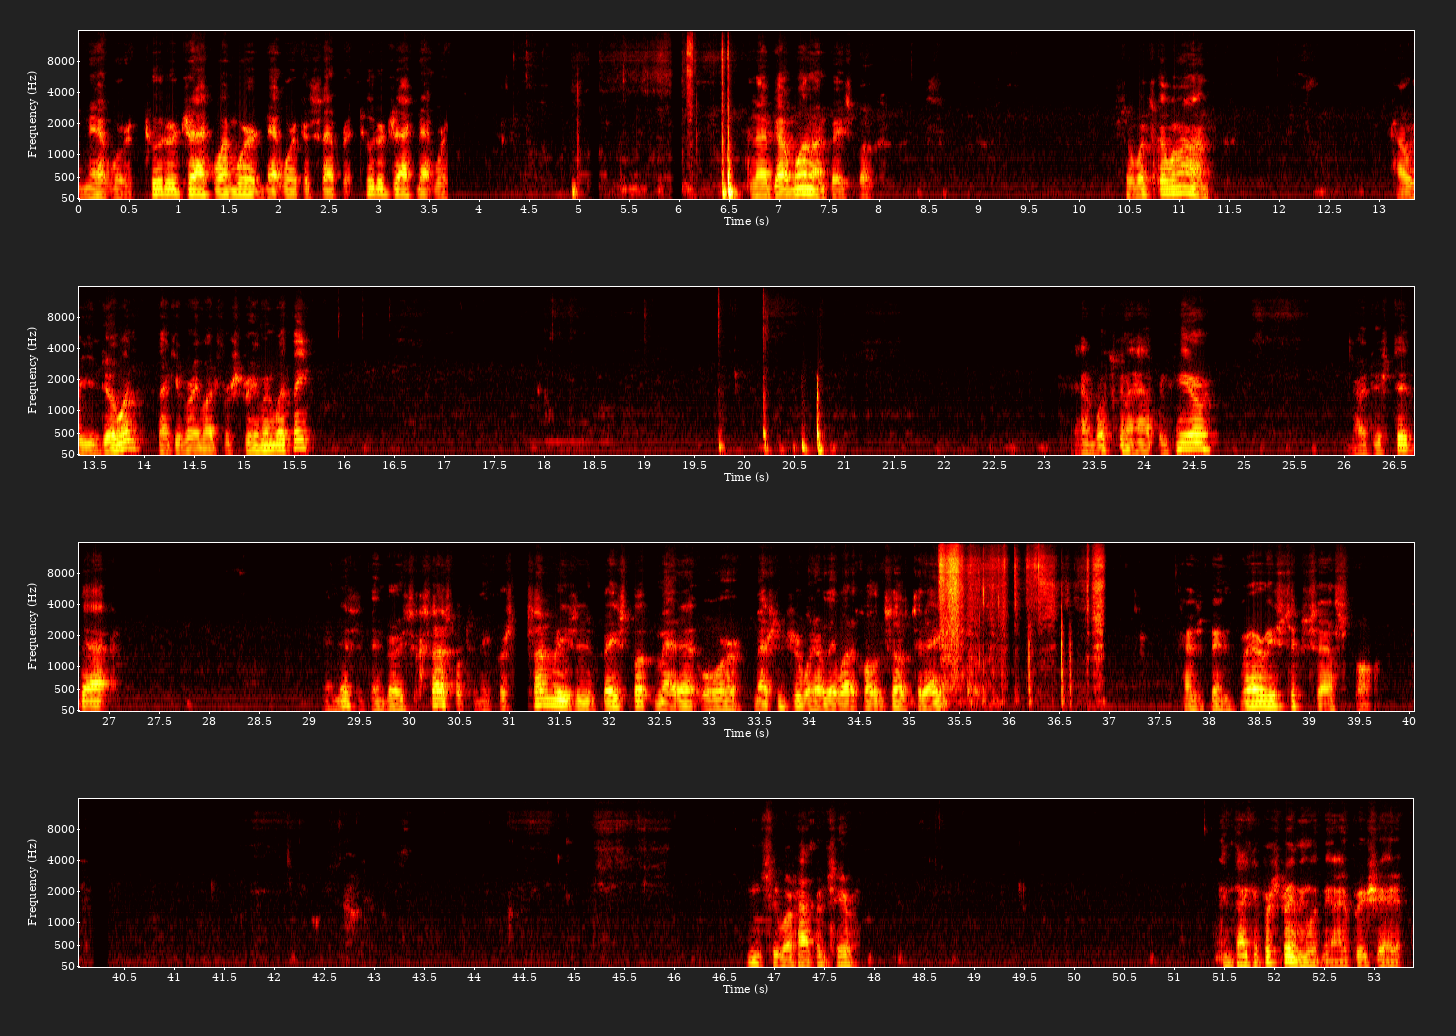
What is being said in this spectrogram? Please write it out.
Network. Tutor Jack, one word. Network is separate. Tutor Jack Network. And I've got one on Facebook. So, what's going on? How are you doing? Thank you very much for streaming with me. And what's going to happen here? I just did that. And this has been very successful to me. For some reason, Facebook, Meta, or Messenger, whatever they want to call themselves today, has been very successful. Let's see what happens here. And thank you for streaming with me. I appreciate it.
